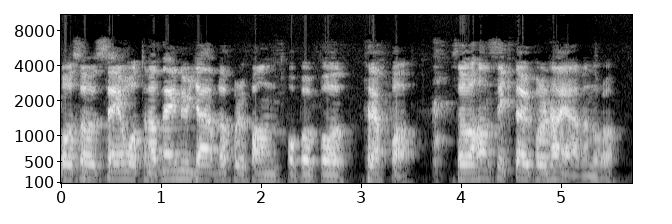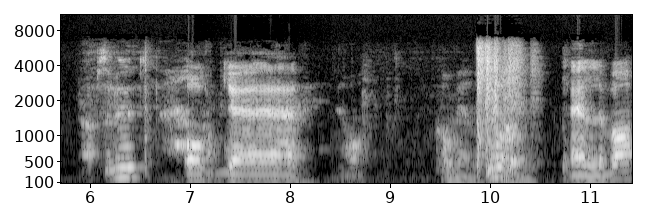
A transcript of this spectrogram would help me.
Och så säger jag åt honom att nej nu jävlar får du fan hoppa upp och träffa. Så han siktar ju på den här jäveln då. då. Absolut. Och eh, Kom igen. 11,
